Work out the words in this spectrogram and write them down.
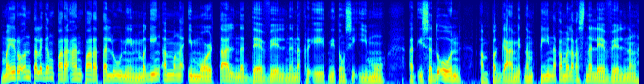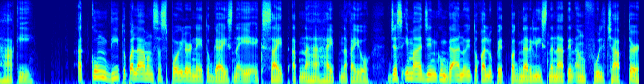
mayroon talagang paraan para talunin maging ang mga immortal na devil na na-create nitong si Imu. At isa doon, ang paggamit ng pinakamalakas na level ng haki. At kung dito pa lamang sa spoiler na ito guys na i-excite at nahahype na kayo, just imagine kung gaano ito kalupit pag na-release na natin ang full chapter,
